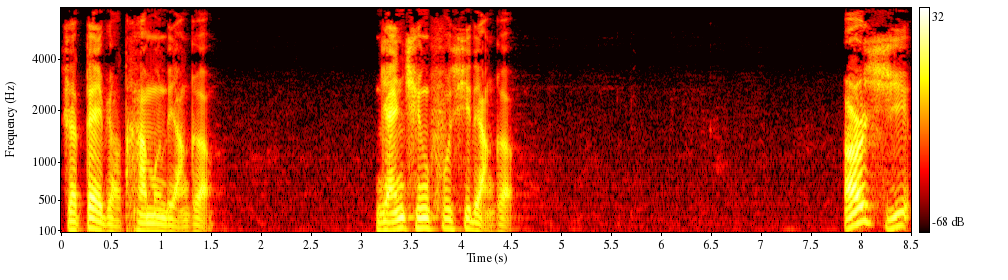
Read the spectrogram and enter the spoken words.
这代表他们两个年轻夫妻两个。儿媳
